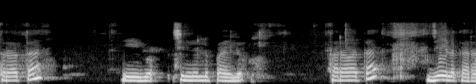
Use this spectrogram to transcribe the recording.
తర్వాత ఇగో చిన్న ఉల్లిపాయలు. తర్వాత జీలకర్ర.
